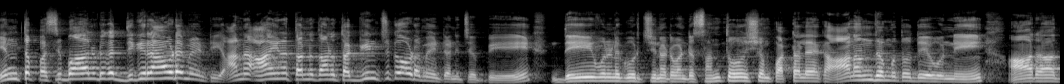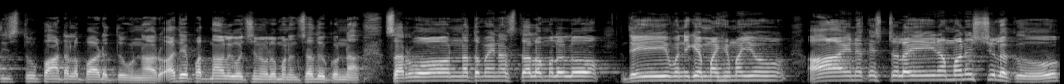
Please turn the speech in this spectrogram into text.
ఇంత పసిబాలుడుగా దిగి రావడం ఏంటి? అన్న ఆయన తను తాను తగ్గించుకోవడం ఏంటని అని చెప్పి దేవుని గుర్చినటువంటి సంతోషం పట్టలేక ఆనందముతో దేవుణ్ణి ఆరాధిస్తూ పాటలు పాడుతూ ఉన్నారు. అదే పద్నాలుగు వచ్చినలో మనం చదువుకున్న సర్వోన్నతమైన స్థలములలో దేవునికి మహిమయు ఆయన ఆయనకిష్టలైన మనుష్యులకు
